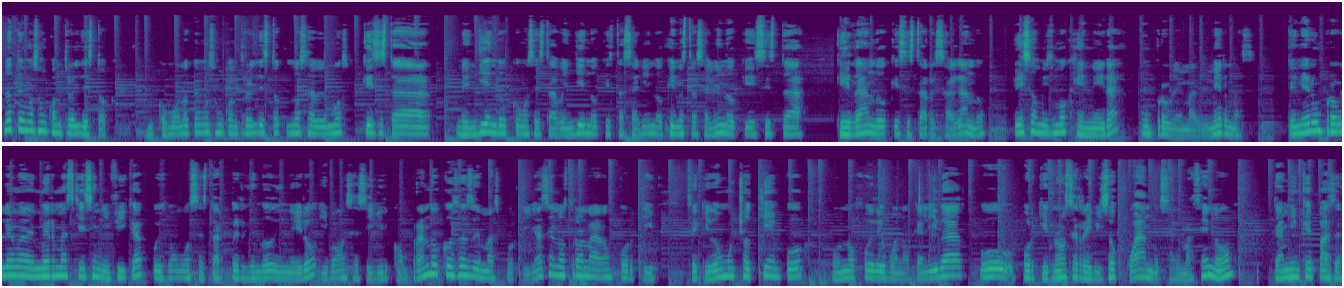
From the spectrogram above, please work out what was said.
No tenemos un control de stock. Y como no tenemos un control de stock, no sabemos qué se está vendiendo, cómo se está vendiendo, qué está saliendo, qué no está saliendo, qué se está quedando, que se está rezagando, eso mismo genera un problema de mermas. Tener un problema de mermas, ¿qué significa? Pues vamos a estar perdiendo dinero y vamos a seguir comprando cosas de más porque ya se nos tronaron, porque se quedó mucho tiempo o no fue de buena calidad o porque no se revisó cuándo se almacenó también qué pasa,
